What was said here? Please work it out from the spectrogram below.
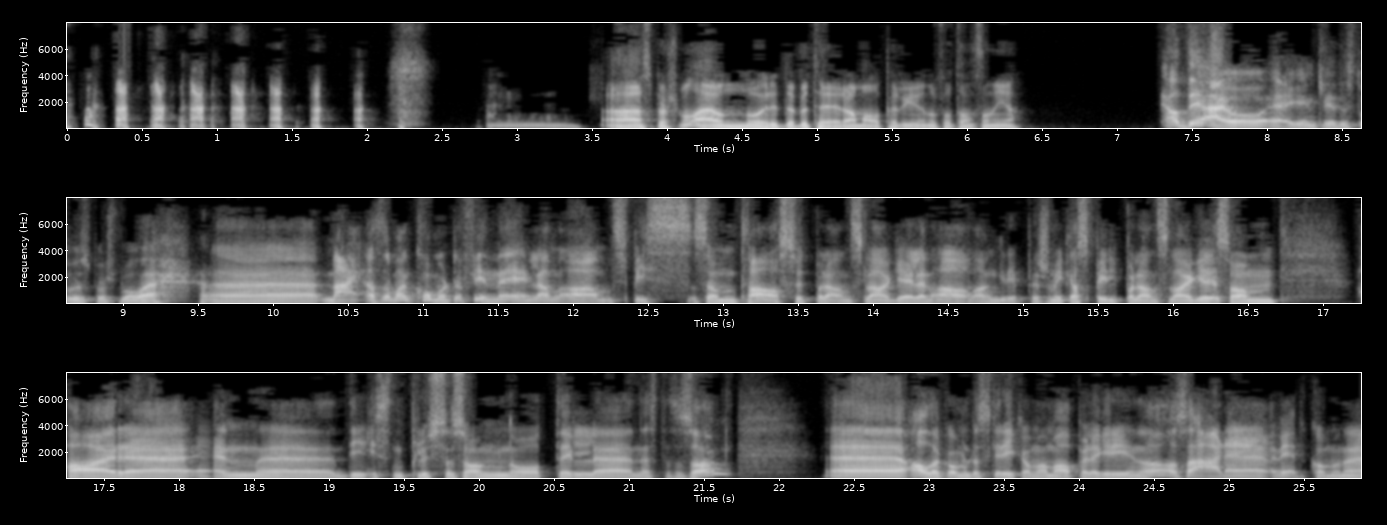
Eh, spørsmålet er jo når debuterer Amal Pellegrino for Tanzania? Ja, det er jo egentlig det store spørsmålet. Uh, nei, altså man kommer til å finne en eller annen spiss som tas ut på landslaget, eller en annen angriper som ikke har spilt på landslaget, som har uh, en uh, decent pluss sesong nå til neste sesong. Eh, alle kommer til å skrike om Amal Pellegrino, og så er det vedkommende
